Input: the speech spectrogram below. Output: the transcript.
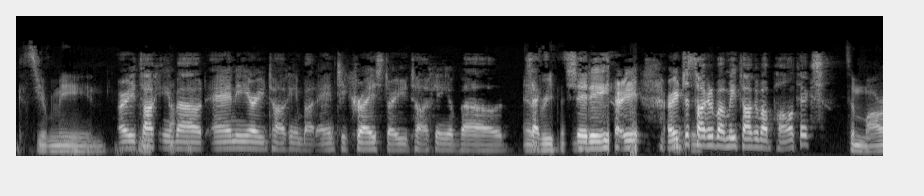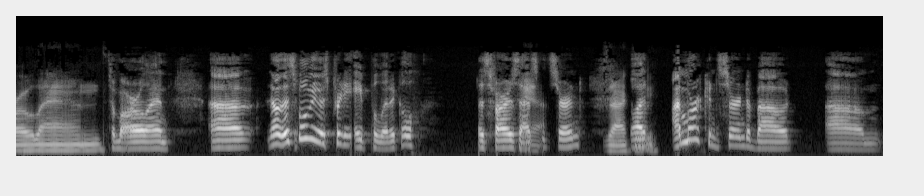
because you're mean. Are you talking Yeah. about Annie? Are you talking about Antichrist? Are you talking about Sex Everything. City? Are you are you just talking about me talking about politics? Tomorrowland. Tomorrowland. Uh, no, this movie was pretty apolitical as far as that's Yeah. concerned. Exactly. But I'm more concerned about. Um,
